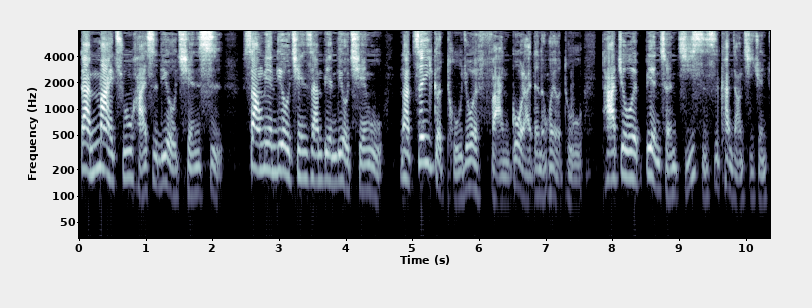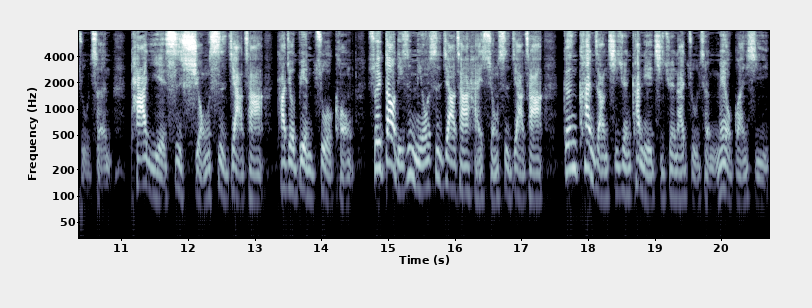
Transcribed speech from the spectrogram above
但卖出还是六千四，上面六千三变六千五，那这一个图就会反过来，等等会有图，它就会变成，即使是看涨期权组成，它也是熊市价差，它就变做空。所以到底是牛市价差还是熊市价差，跟看涨期权、看跌期权来组成没有关系。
